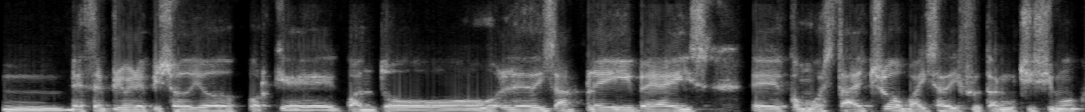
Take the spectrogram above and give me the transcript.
mm, ved el primer episodio, porque cuando le deis al play y veáis eh, cómo está hecho, vais a disfrutar muchísimo,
